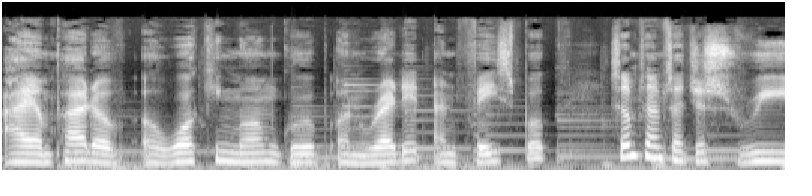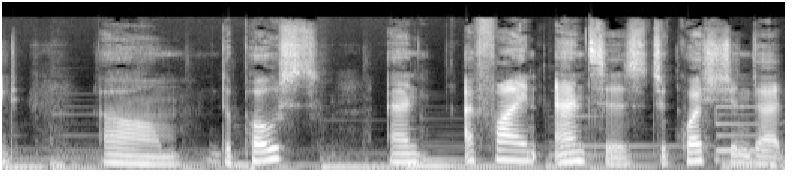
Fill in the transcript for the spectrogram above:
I am part of a working mom group on Reddit and Facebook. Sometimes I just read um, the posts and I find answers to questions that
